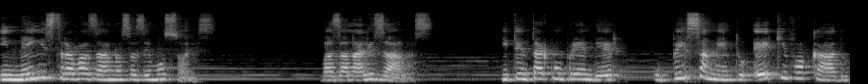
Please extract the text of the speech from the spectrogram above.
e nem extravasar nossas emoções, mas analisá-las e tentar compreender o pensamento equivocado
